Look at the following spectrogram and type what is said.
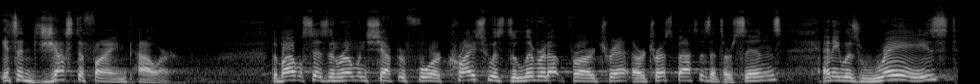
it's a justifying power. The Bible says in Romans chapter 4 Christ was delivered up for our, tra- our trespasses, that's our sins, and he was raised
